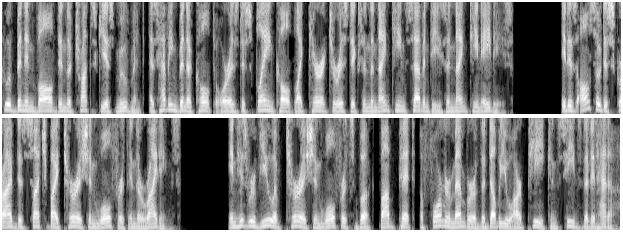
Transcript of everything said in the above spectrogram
who have been involved in the Trotskyist movement, as having been a cult or as displaying cult-like characteristics in the 1970s and 1980s. It is also described as such by Tourish and Wohlforth in their writings. In his review of Tourish and Wohlforth's book, Bob Pitt, a former member of the WRP concedes that it had a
